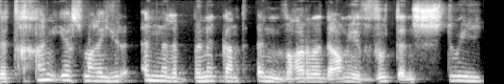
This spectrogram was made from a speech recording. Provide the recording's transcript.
dit gaan eers maar hier in hulle binnekant in waar hulle daarmee woed en stoei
